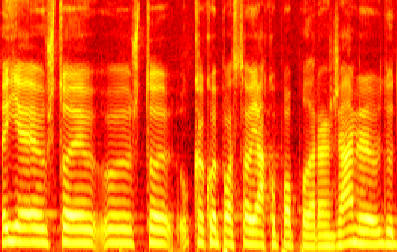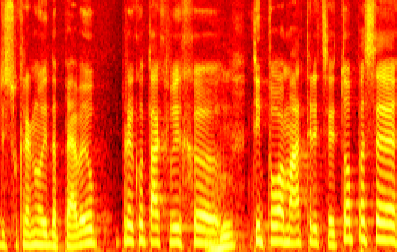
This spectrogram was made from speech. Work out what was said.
je što je što kako je postao jako popularan žanr ljudi su krenuli da pevaju preko takvih uh, tipova matrice i to pa se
